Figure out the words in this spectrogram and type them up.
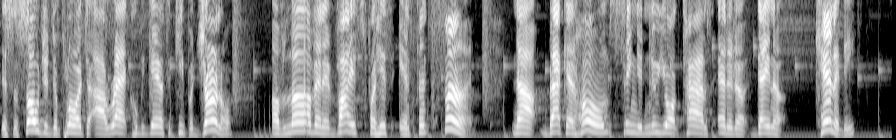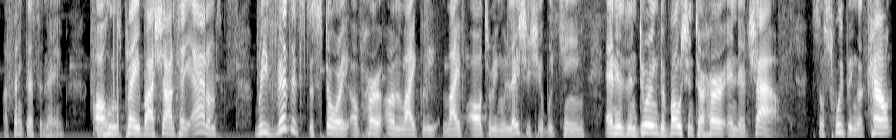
It's a soldier deployed to Iraq who begins to keep a journal of love and advice for his infant son. Now, back at home, senior New York Times editor Dana Canedy, I think that's the name, uh, who's played by Chanté Adams, revisits the story of her unlikely, life altering relationship with King and his enduring devotion to her and their child. It's a sweeping account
